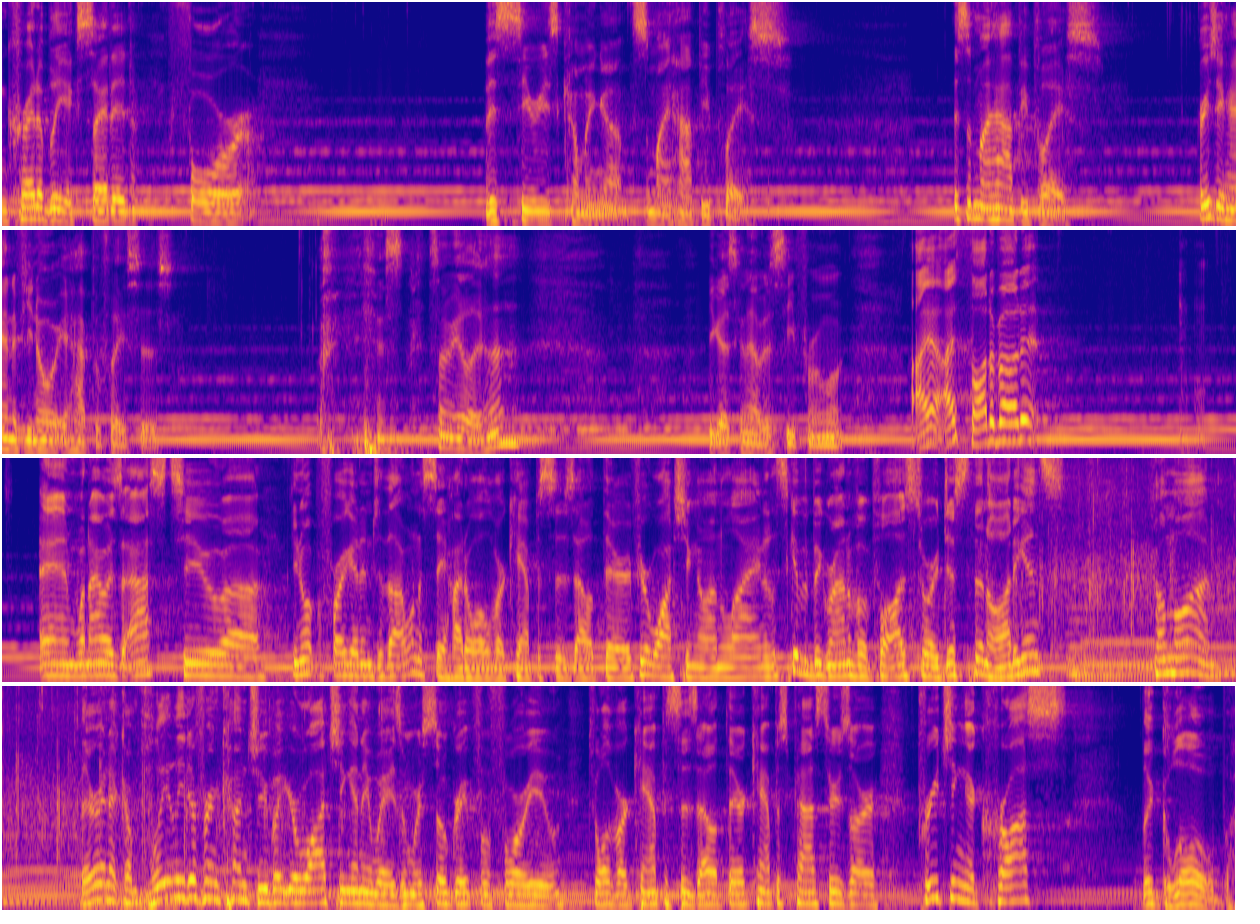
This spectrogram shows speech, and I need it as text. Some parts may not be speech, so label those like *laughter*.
incredibly excited for this series coming up. This is my happy place. This is my happy place. Raise your hand if you know what your happy place is. *laughs* Some of you are like, huh? You guys can have a seat for a moment. I, I thought about it, and when I was asked to, uh, you know what, before I get into that, I want to say hi to all of our campuses out there. If you're watching online, let's give a big round of applause to our distant audience. Come on. They're in a completely different country, but you're watching anyways, and we're so grateful for you. To all of our campuses out there, campus pastors are preaching across the globe,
